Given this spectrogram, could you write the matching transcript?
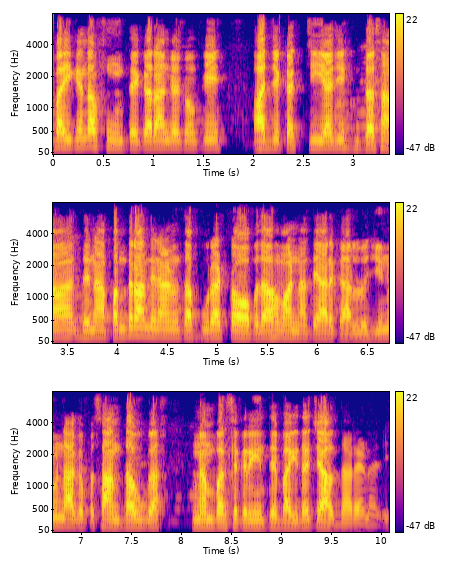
ਬਾਈ ਕਹਿੰਦਾ ਫੋਨ ਤੇ ਕਰਾਂਗੇ ਕਿਉਂਕਿ ਅੱਜ ਕੱਚੀ ਆ ਜੀ 10 ਦਿਨਾਂ 15 ਦਿਨਾਂ ਨੂੰ ਤਾਂ ਪੂਰਾ ਟੌਪ ਦਾ ਹਵਾਨਾ ਤਿਆਰ ਕਰ ਲਓ। ਜਿਹਨੂੰ ਨਗ ਪਸੰਦ ਆਊਗਾ ਨੰਬਰ ਸਕਰੀਨ ਤੇ ਬਾਈ ਦਾ ਚੱਲਦਾ ਰਹਿਣਾ ਜੀ।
